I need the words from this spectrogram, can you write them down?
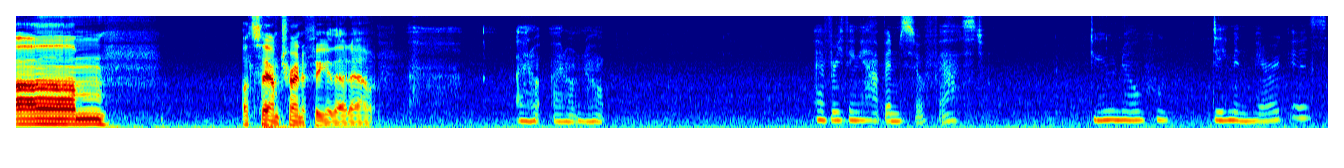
Um, let's say I'm trying to figure that out. I don't I don't know. Everything happened so fast. Do you know who Damon Merrick is?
